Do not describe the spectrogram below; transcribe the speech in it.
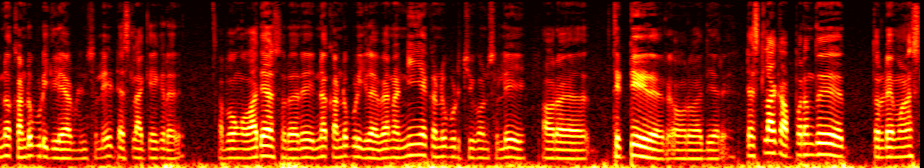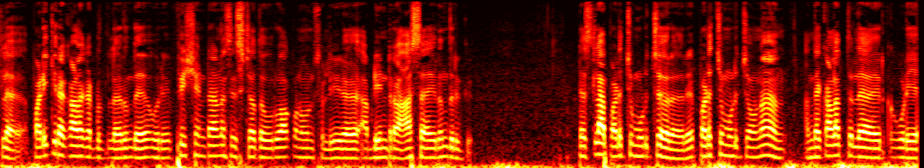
இன்னும் கண்டுபிடிக்கலையா அப்படின்னு சொல்லி டெஸ்லா கேட்குறாரு அப்போ உங்கள் வாத்தியார் சொல்கிறாரு இன்னும் கண்டுபிடிக்கல வேணா நீயே கண்டுபிடிச்சிக்கோன்னு சொல்லி அவரை திட்டிடுறாரு அவர் வாத்தியார். டெஸ்லாக்கு அப்புறந்து தன்னுடைய மனசில் படிக்கிற காலகட்டத்தில் இருந்து ஒரு எஃபிஷியண்ட்டான சிஸ்டத்தை உருவாக்கணும்னு சொல்லி அப்படின்ற ஆசை இருந்திருக்கு. டெஸ்லா படித்து முடிச்சிடுறாரு படித்து முடித்தோன்னா அந்த காலத்தில் இருக்கக்கூடிய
